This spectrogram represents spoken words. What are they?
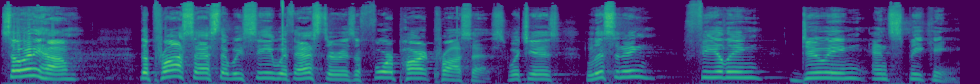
So, anyhow, the process that we see with Esther is a four part process, which is listening, feeling, doing, and speaking.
